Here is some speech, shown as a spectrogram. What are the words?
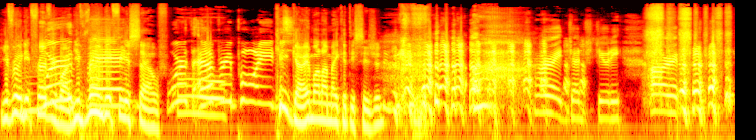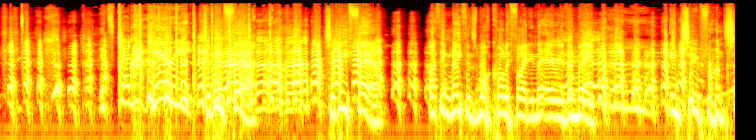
You've ruined it for everyone. You've ruined it for yourself. Worth Oh. every point. Keep going while I make a decision. Oh, all right, Judge Judy. All right. It's Judge Jerry. to be fair, to be fair, I think Nathan's more qualified in that area than me. In two fronts.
